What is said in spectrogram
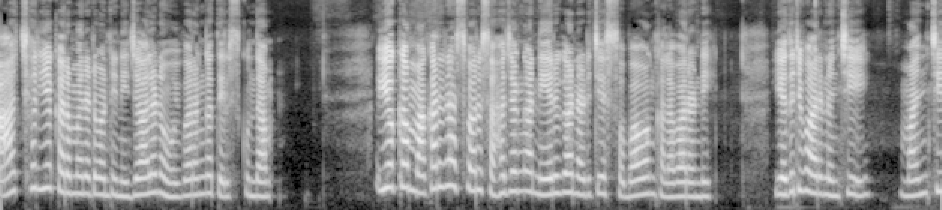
ఆశ్చర్యకరమైనటువంటి నిజాలను వివరంగా తెలుసుకుందాం. ఈ యొక్క మకర రాశి వారు సహజంగా నేరుగా నడిచే స్వభావం కలవారండి. ఎదుటివారి నుంచి మంచి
